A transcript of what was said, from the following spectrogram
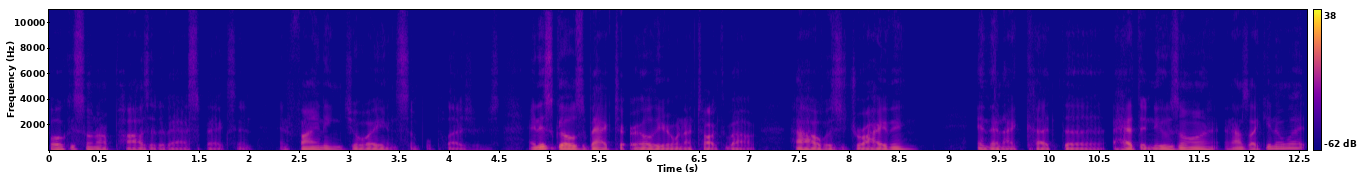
Focus on our positive aspects and, and finding joy in simple pleasures. And this goes back to earlier when I talked about how I was driving and then I cut the, I had the news on and I was like, you know what?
